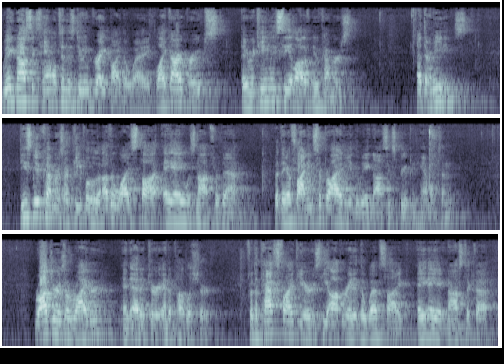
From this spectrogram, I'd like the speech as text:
We Agnostics Hamilton is doing great, by the way. Like our groups, they routinely see a lot of newcomers at their meetings. These newcomers are people who otherwise thought AA was not for them, but they are finding sobriety at the We Agnostics group in Hamilton. Roger is a writer, an editor, and a publisher. For the past five years, he operated the website AA Agnostica,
